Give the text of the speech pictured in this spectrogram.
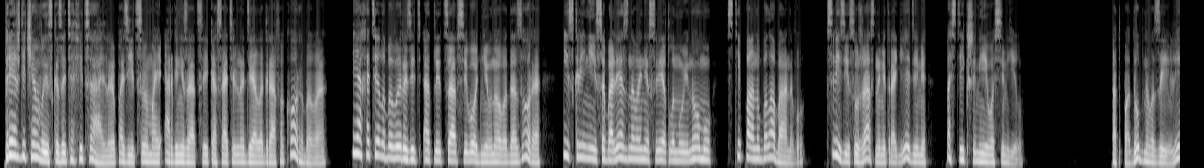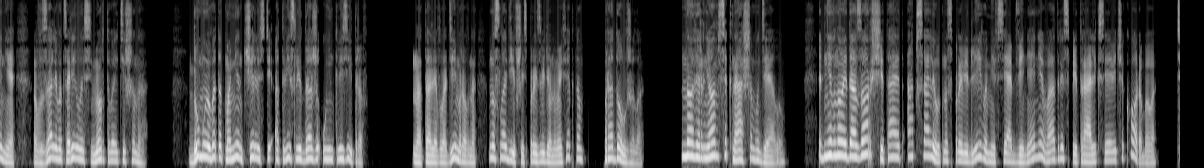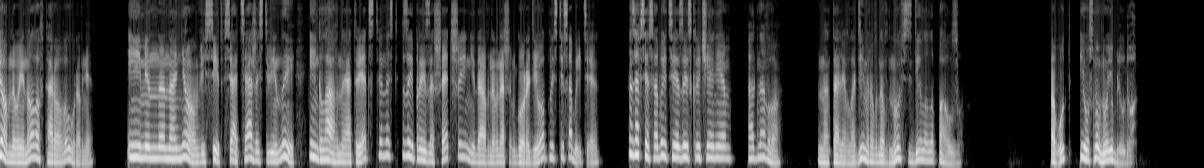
«Прежде чем высказать официальную позицию моей организации касательно дела графа Коробова, я хотела бы выразить от лица всего дневного дозора искренние соболезнования светлому иному Степану Балабанову, в связи с ужасными трагедиями, постигшими его семью. От подобного заявления в зале воцарилась мертвая тишина. Думаю, в этот момент челюсти отвисли даже у инквизиторов. Наталья Владимировна, насладившись произведенным эффектом, продолжила. Но вернемся к нашему делу. Дневной дозор считает абсолютно справедливыми все обвинения в адрес Петра Алексеевича Коробова, темного иного второго уровня. Именно на нем висит вся тяжесть вины и главная ответственность за произошедшие недавно в нашем городе и области события. За все события за исключением одного. Наталья Владимировна вновь сделала паузу. А вот и основное блюдо.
